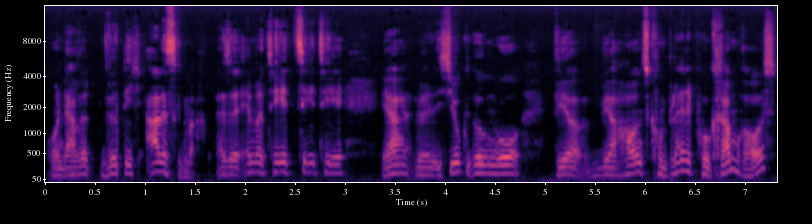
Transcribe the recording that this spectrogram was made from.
und da wird wirklich alles gemacht. Also MRT, CT, ja, es juckt irgendwo, wir, wir hauen das komplette Programm raus,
